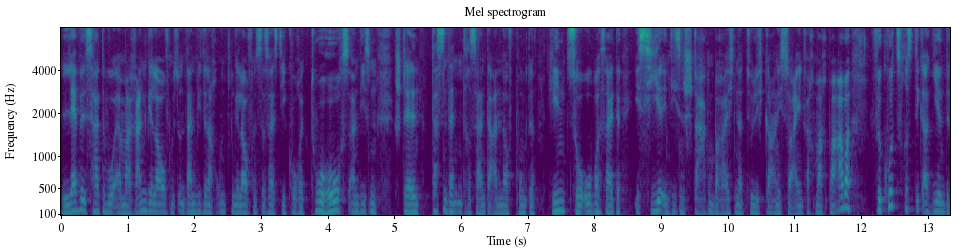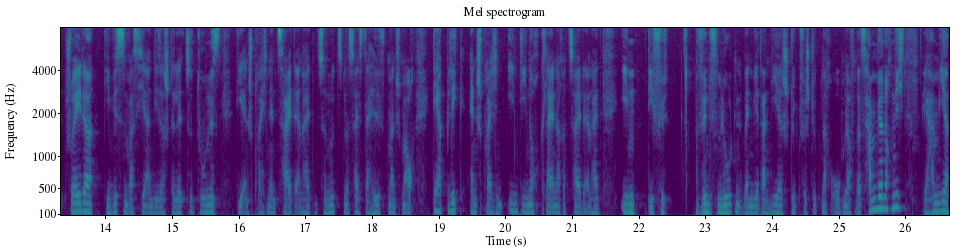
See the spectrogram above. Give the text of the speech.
Levels hatte, wo er mal rangelaufen ist und dann wieder nach unten gelaufen ist. Das heißt, die Korrektur hochs an diesen Stellen, das sind dann interessante Anlaufpunkte hin zur Oberseite, ist hier in diesen starken Bereichen natürlich gar nicht so einfach machbar. Aber für kurzfristig agierende Trader, die wissen, was hier an dieser Stelle zu tun ist, die entsprechenden Zeiteinheiten zu nutzen. Das heißt, da hilft manchmal auch der Blick entsprechend in die noch kleinere Zeiteinheit, in die fünf Minuten, wenn wir dann hier Stück für Stück nach oben laufen. Das haben wir noch nicht. Wir haben hier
